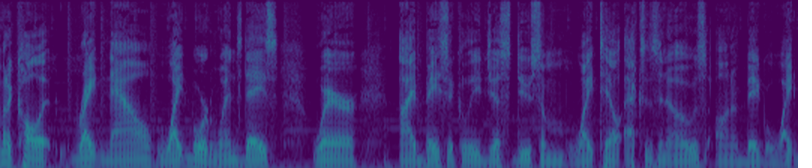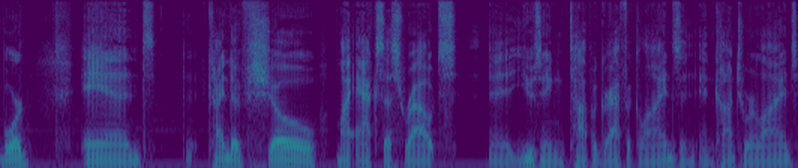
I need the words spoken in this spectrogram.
going to call it right now Whiteboard Wednesdays, where I basically just do some whitetail X's and O's on a big whiteboard and kind of show my access routes uh, using topographic lines and, and, contour lines,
